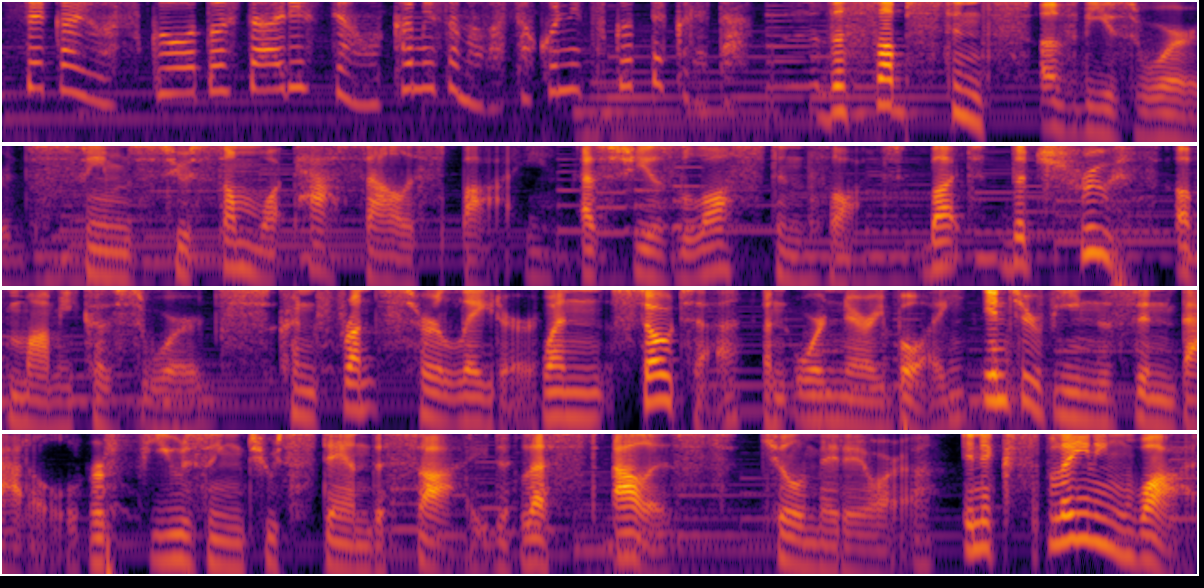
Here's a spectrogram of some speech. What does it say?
世界を救おうとしたアリスちゃんを神様はそこに作ってくれた。The substance of these words seems to somewhat pass Alice by, as she is lost in thought. But the truth of Mamika's words confronts her later when Sota, an ordinary boy, intervenes in battle, refusing to stand aside, lest Alice kill Meteora. In explaining why,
